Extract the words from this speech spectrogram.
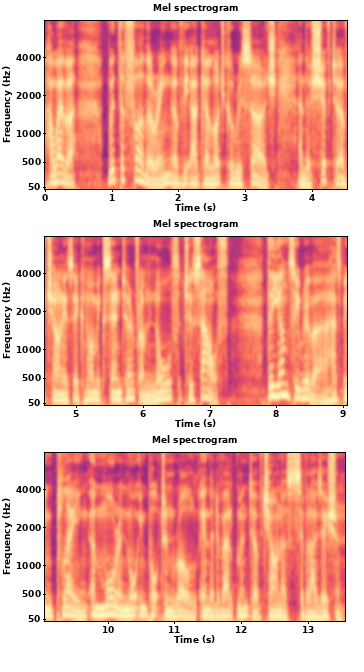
However, with the furthering of the archaeological research and the shift of China's economic center from north to south, the Yangtze River has been playing a more and more important role in the development of China's civilization.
